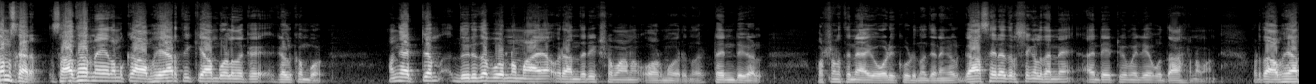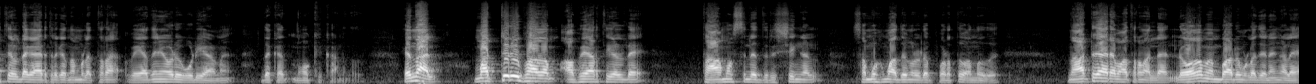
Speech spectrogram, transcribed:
നമസ്കാരം. സാധാരണയായി നമുക്ക് അഭയാർത്ഥി ക്യാമ്പുകൾ കേൾക്കുമ്പോൾ അങ്ങേറ്റം ദുരിതപൂർണമായ ഒരു അന്തരീക്ഷമാണ് ഓർമ്മ വരുന്നത്. ടെന്റുകൾ ഭക്ഷണത്തിനായി ഓടിക്കൂടുന്ന ജനങ്ങൾ ഗാസയിലെ ദൃശ്യങ്ങൾ തന്നെ അതിന്റെ ഏറ്റവും വലിയ ഉദാഹരണമാണ്. അവിടുത്തെ അഭയാർത്ഥികളുടെ കാര്യത്തിലൊക്കെ നമ്മൾ എത്ര വേദനയോടുകൂടിയാണ് ഇതൊക്കെ നോക്കിക്കാണുന്നത്. എന്നാൽ മറ്റൊരു വിഭാഗം അഭയാർത്ഥികളുടെ താമസത്തിന്റെ ദൃശ്യങ്ങൾ സമൂഹ മാധ്യമങ്ങളുടെ പുറത്തു വന്നത് നാട്ടുകാരെ മാത്രമല്ല ലോകമെമ്പാടുമുള്ള ജനങ്ങളെ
